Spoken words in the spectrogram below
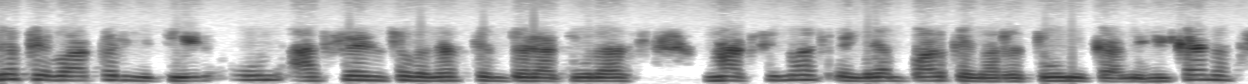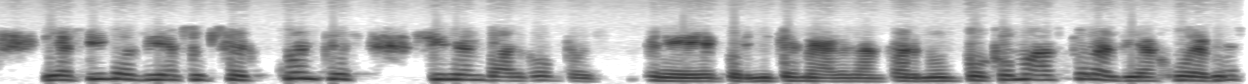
lo que va a permitir un ascenso de las temperaturas máximas en gran parte de la República Mexicana y así los días subsecuentes. Sin embargo, pues eh, permíteme adelantarme un poco más, para el día jueves,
